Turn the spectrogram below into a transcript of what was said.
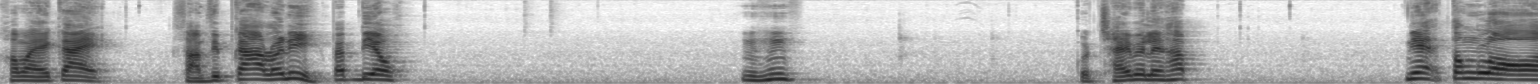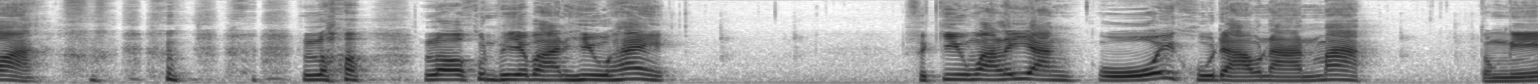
เข้ามาใกล้สามสิบเก้าแล้วนี่แป๊บเดียว อือฮึกดใช้ไปเลยครับ เนี่ยต้องรออะ รอรอคุณพยาบาลฮิวให้ สกิลมาหรือยัง โอ้ยครูดาวนานมาก ตรงนี้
